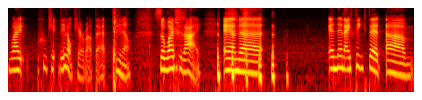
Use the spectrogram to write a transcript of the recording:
why who ca- they don't care about that you know. So why should i? And uh and then i think that um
